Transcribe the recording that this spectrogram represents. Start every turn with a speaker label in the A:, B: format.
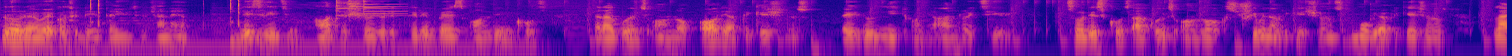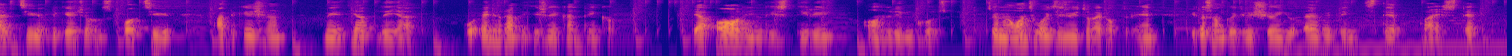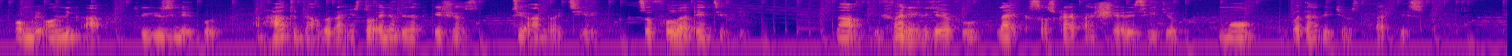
A: Hello there, welcome to DaveTech YouTube channel. In this video, I want to show you the three best unlinked codes that are going to unlock all the applications that you don't need on your Android TV. So these codes are going to unlock streaming applications, movie applications, live TV applications, sport TV application, media player, or any other application you can think of. They are all in these three unlinked codes. So you might want to watch this video right up to the end because I'm going to be showing you everything step by step from the unlink app to using the code and how to download and install any of these applications to your Android TV. So follow attentively. Now, if you find this video helpful, like, subscribe and share this video more important videos like this.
